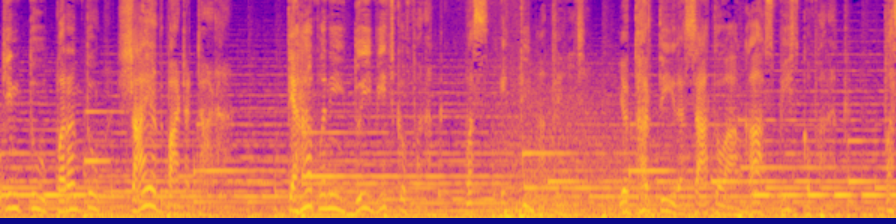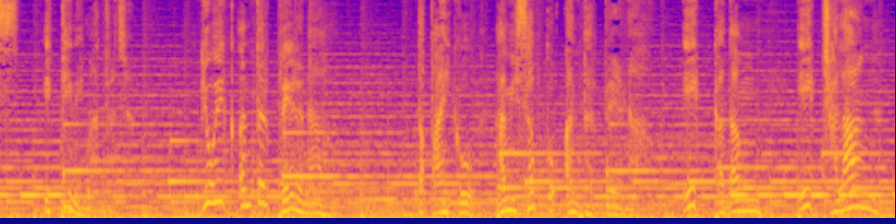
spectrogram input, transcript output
किन्तु परन्तु सायदबाट टाढा। त्यहाँ पनि दुई बीचको फरक, बस यति मात्रै नै छ। यो धरती र सातो आकाश बीचको फरक, बस यति नै मात्र छ। यो एक अन्तर प्रेरणा हो। तपाईँको, हामी सबको अन्तर प्रेरणा हो। एक कदम, एक छलाङ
